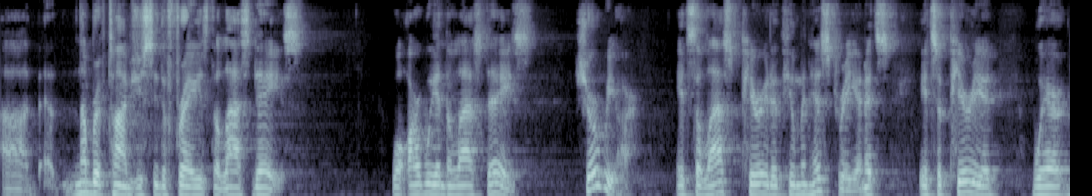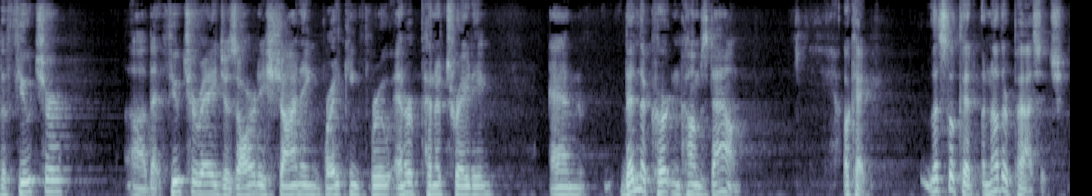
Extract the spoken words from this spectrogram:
Uh, a number of times you see the phrase "the last days." Well, are we in the last days? Sure, we are. It's the last period of human history, and it's it's a period where the future, uh, that future age, is already shining, breaking through, interpenetrating, and then the curtain comes down. Okay, let's look at another passage.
